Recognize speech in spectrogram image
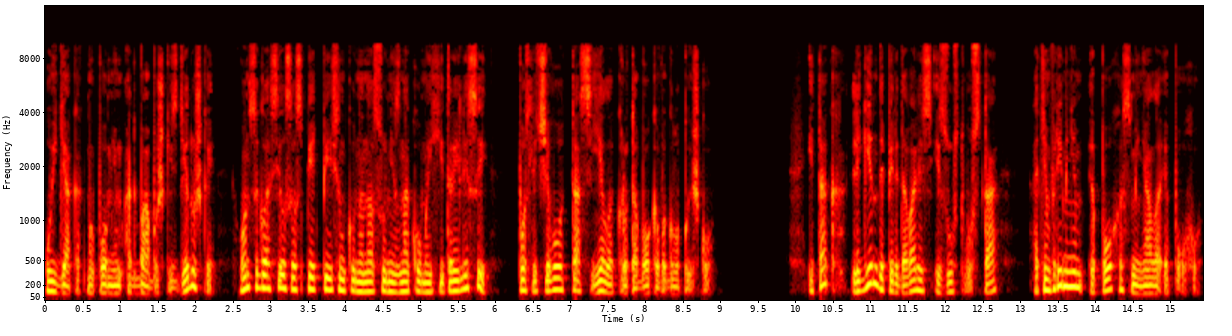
Уйдя, как мы помним, от бабушки с дедушкой, он согласился спеть песенку на носу незнакомой хитрой лисы, после чего та съела крутобокого глупышку. Итак, легенды передавались из уст в уста, а тем временем эпоха сменяла эпоху.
